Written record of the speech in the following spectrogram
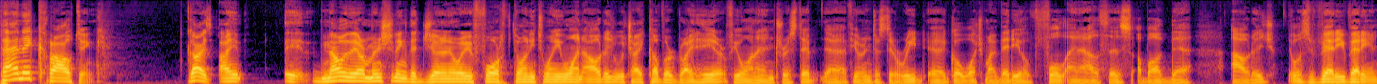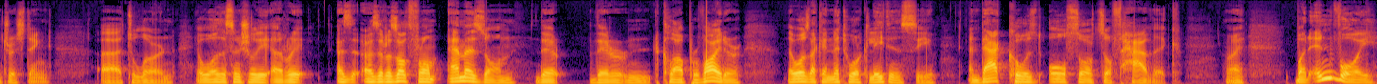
Panic routing. Guys, I now they are mentioning the January 4th, 2021 outage, which I covered right here. If you want to interested, uh, if you're interested, read, uh, go watch my video, full analysis about the outage. It was very, very interesting uh, to learn. It was essentially a re- as as a result from Amazon, their their cloud provider, there was like a network latency, and that caused all sorts of havoc, right? But Envoy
